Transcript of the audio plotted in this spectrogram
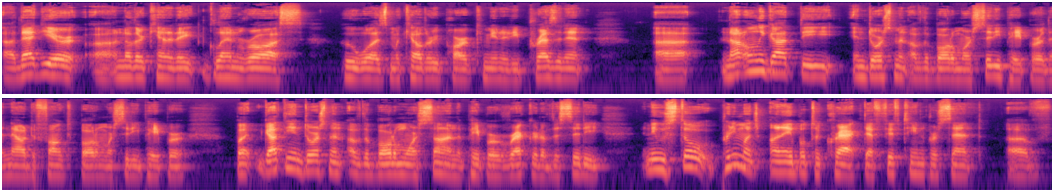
uh, that year another candidate, Glenn Ross, who was McElderry Park Community President, uh, not only got the endorsement of the Baltimore City paper, the now defunct Baltimore City paper, but got the endorsement of the Baltimore Sun, the paper of record of the city. And he was still pretty much unable to crack that 15% of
